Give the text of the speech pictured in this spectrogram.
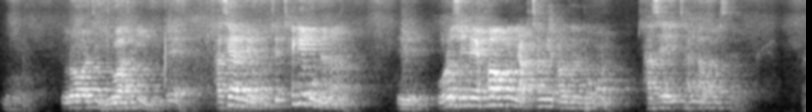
뭐 여러 가지 일화들이 있는데 자세한 내용은 제 책에 보면은 이 오로스님의 화엄경 약창계 보면 자세히 잘 나와 있어요. 어,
